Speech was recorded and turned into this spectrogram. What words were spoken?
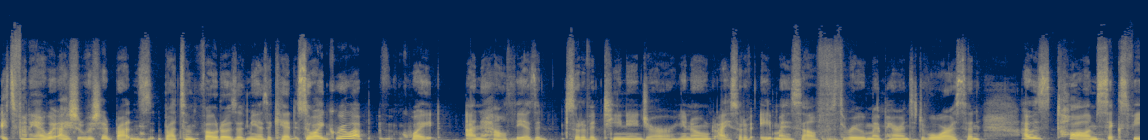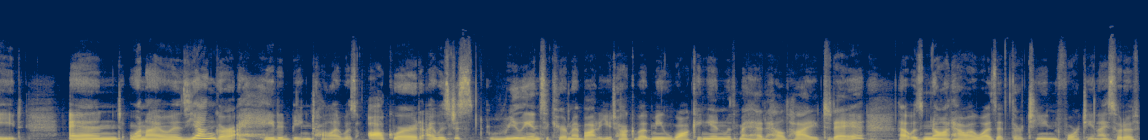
it's funny. I, w- I should, wish I'd brought brought some photos of me as a kid. So I grew up quite unhealthy as a sort of a teenager. You know, I sort of ate myself through my parents' divorce, and I was tall. I'm six feet, and when I was younger, I hated being tall. I was awkward. I was just really insecure in my body. You talk about me walking in with my head held high today. That was not how I was at 13, 14. I sort of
